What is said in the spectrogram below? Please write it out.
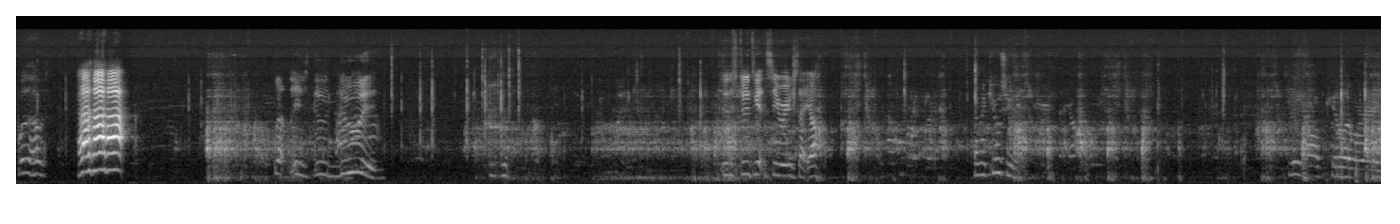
What the hell? Ha ha ha! What is dude doing? Dude, this dude's getting serious at ya. How many kills you have? I'll kill him already.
